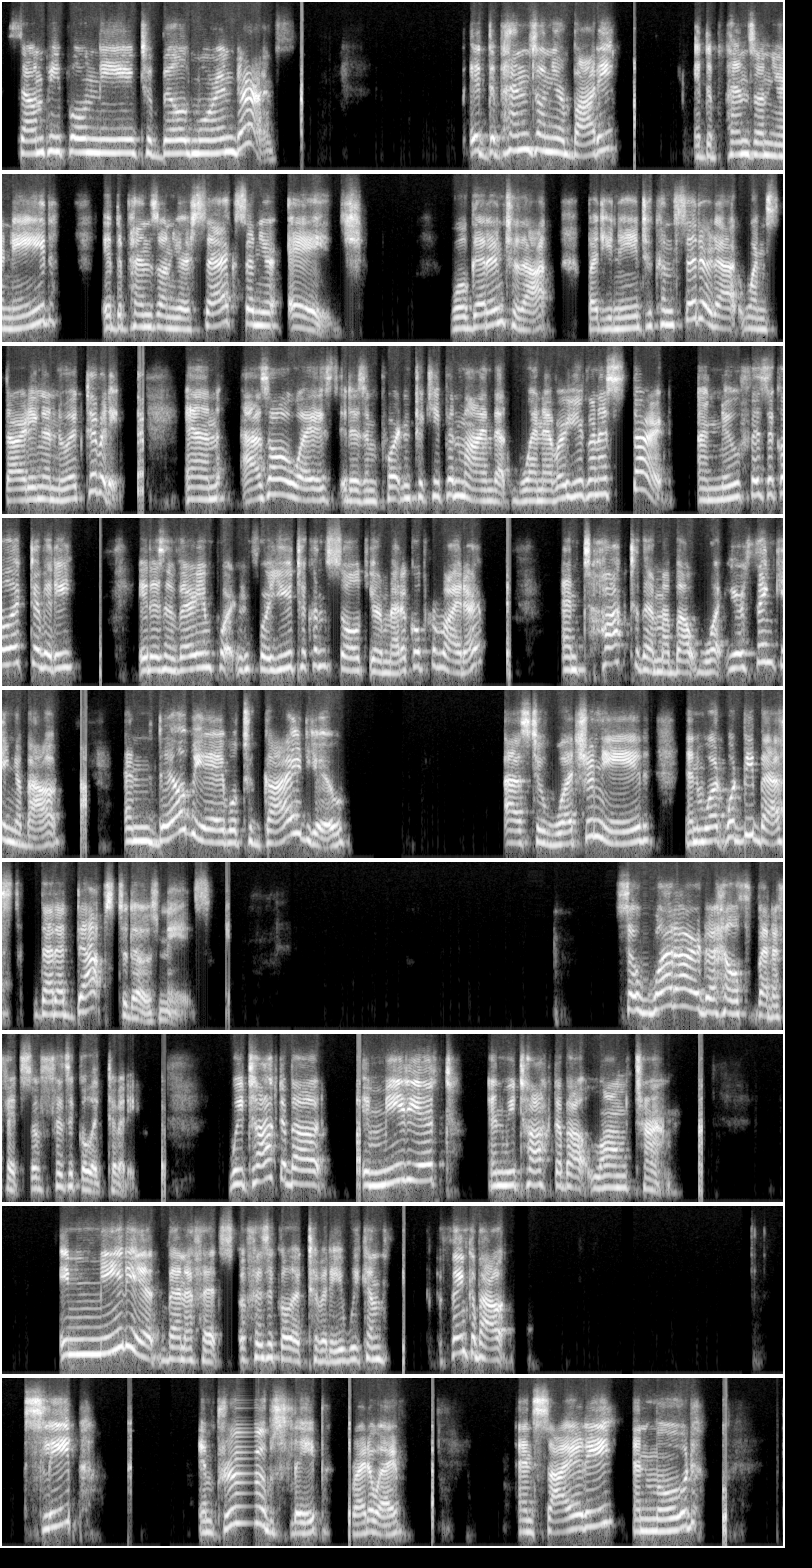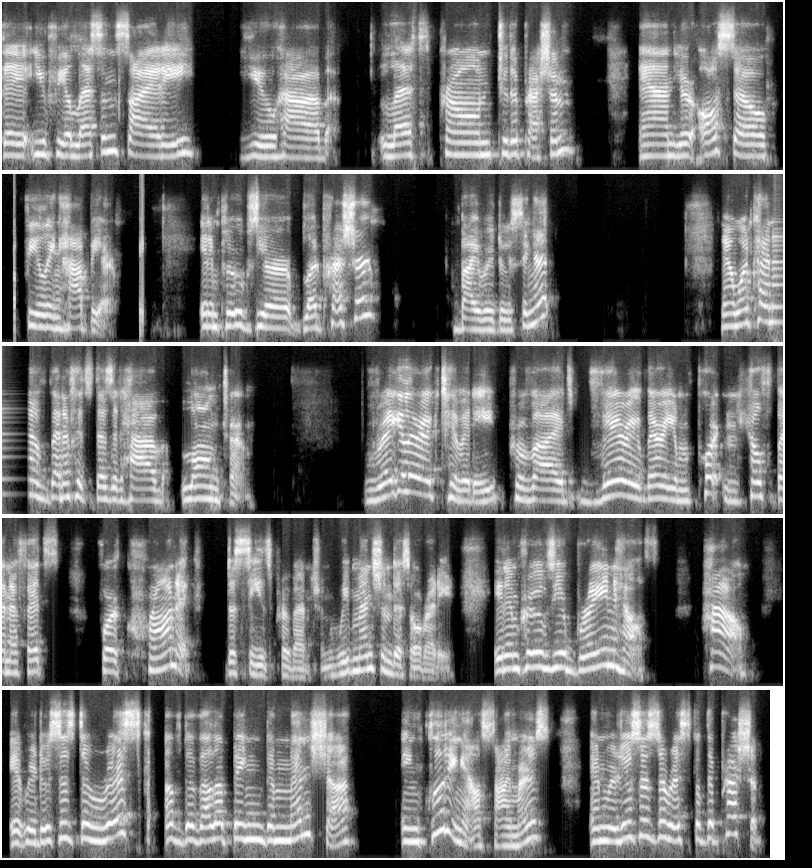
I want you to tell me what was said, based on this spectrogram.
Some people need to build more endurance. It depends on your body, it depends on your need, it depends on your sex and your age. We'll get into that, but you need to consider that when starting a new activity. And as always, it is important to keep in mind that whenever you're going to start a new physical activity, it is very important for you to consult your medical provider and talk to them about what you're thinking about, and they'll be able to guide you as to what you need and what would be best that adapts to those needs. So, what are the health benefits of physical activity? We talked about immediate and we talked about long term. Immediate benefits of physical activity, we can think about sleep, improve sleep right away, anxiety and mood, they, you feel less anxiety, you have less prone to depression, and you're also feeling happier. It improves your blood pressure by reducing it. Now, what kind of benefits does it have long term? Regular activity provides very, very important health benefits for chronic disease prevention. We mentioned this already. It improves your brain health. How? It reduces the risk of developing dementia, including Alzheimer's, and reduces the risk of depression.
